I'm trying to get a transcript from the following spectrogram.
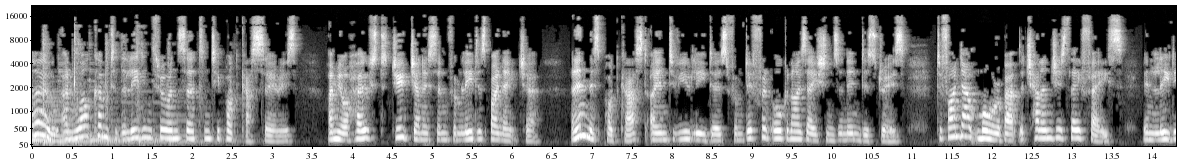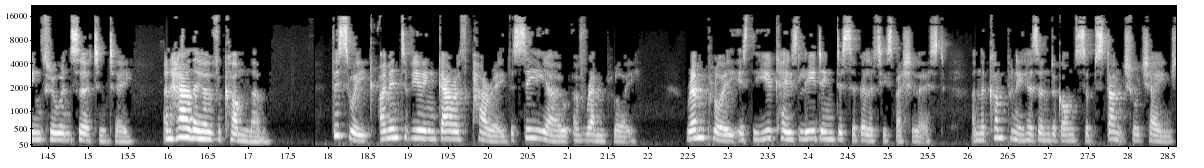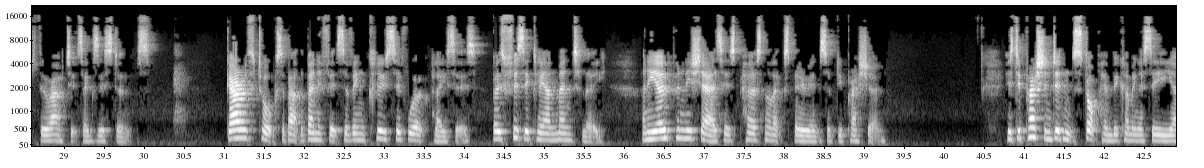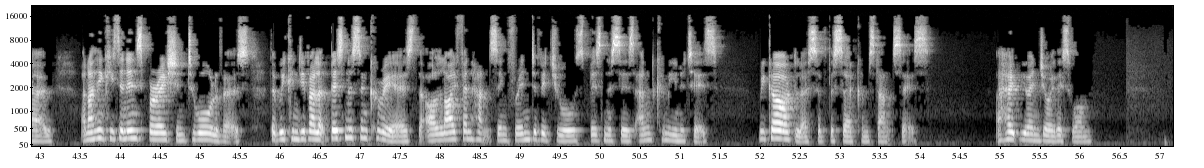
Hello, and welcome to the Leading Through Uncertainty podcast series. I'm your host, Jude Jennison from Leaders by Nature, and in this podcast, I interview leaders from different organisations and industries to find out more about the challenges they face in leading through uncertainty and how they overcome them. This week, I'm interviewing Gareth Parry, the CEO of Remploy. Remploy is the UK's leading disability specialist and the company has undergone substantial change throughout its existence. Gareth talks about the benefits of inclusive workplaces, both physically and mentally, and he openly shares his personal experience of depression. His depression didn't stop him becoming a CEO, and I think he's an inspiration to all of us that we can develop business and careers that are life enhancing for individuals, businesses, and communities, regardless of the circumstances. I hope you enjoy this one.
